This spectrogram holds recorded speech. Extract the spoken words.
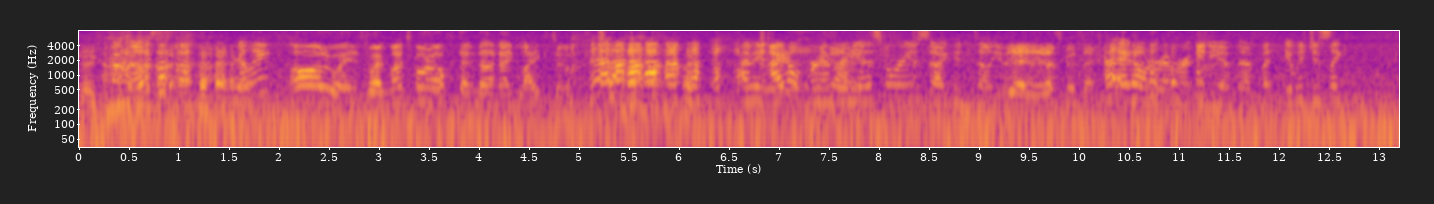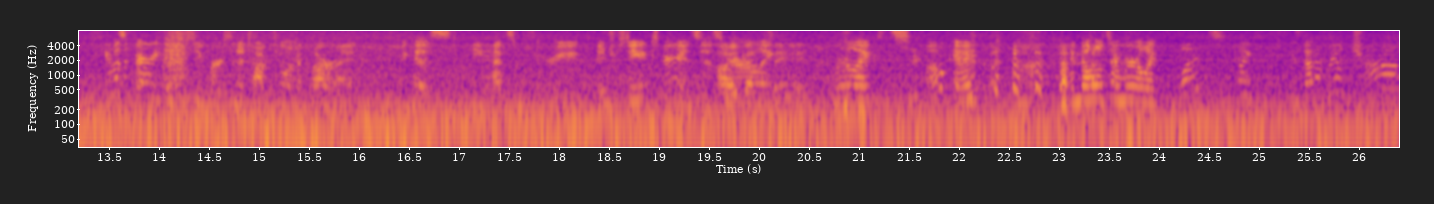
Ghost. About ghosts? really? Always. Well, much more often than I'd like to. I I mean, I don't remember any of the stories, so I couldn't tell you. Any Yeah, of yeah, them. that's good then. I don't remember any of them, but it was just like he was a very interesting person to talk to on a car ride because he had some very interesting experiences. We I were can like, see it. we were like, okay, and the whole time we were like, what? Like, is that a real job?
